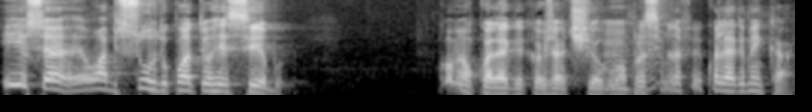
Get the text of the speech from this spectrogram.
e isso é um absurdo quanto eu recebo. Como é um colega que eu já tinha alguma uhum. proximidade, eu falei, colega, vem cá.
